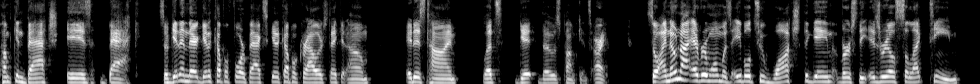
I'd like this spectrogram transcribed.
Pumpkin Batch is back. So get in there, get a couple four packs, get a couple crowlers, take it home. It is time. Let's get those pumpkins. All right. So I know not everyone was able to watch the game versus the Israel select team.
